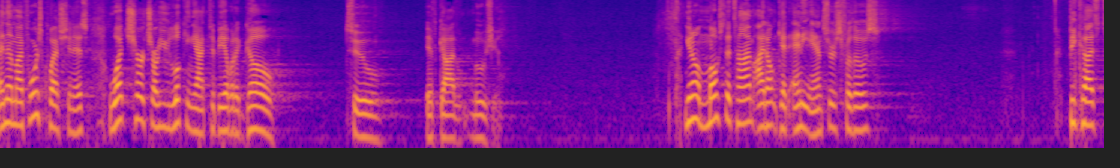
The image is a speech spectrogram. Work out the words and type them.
And then my fourth question is what church are you looking at to be able to go to if God moves you? You know, most of the time I don't get any answers for those because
